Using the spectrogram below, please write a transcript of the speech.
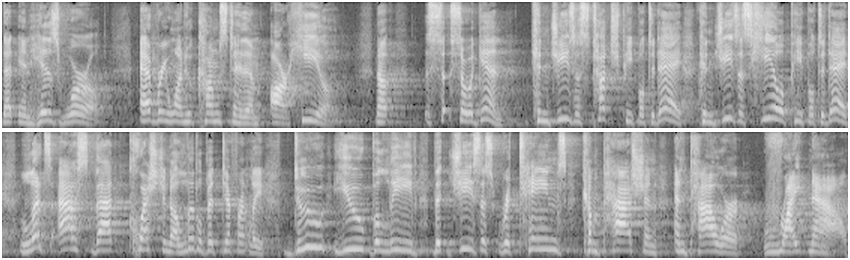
that in his world, everyone who comes to them are healed. Now, so, so again, can Jesus touch people today? Can Jesus heal people today? Let's ask that question a little bit differently. Do you believe that Jesus retains compassion and power right now?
